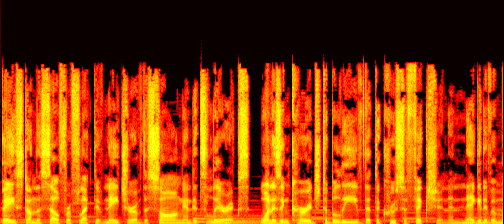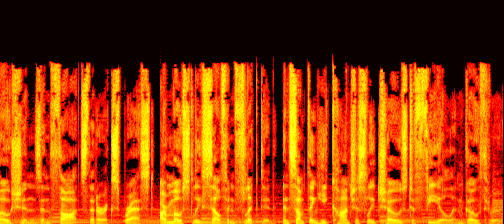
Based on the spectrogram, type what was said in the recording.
Based on the self-reflective nature of the song and its lyrics, one is encouraged to believe that the crucifixion and negative emotions and thoughts that are expressed are mostly self-inflicted and something he consciously chose to feel and go through.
